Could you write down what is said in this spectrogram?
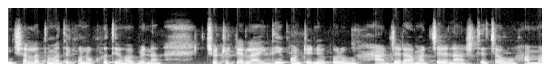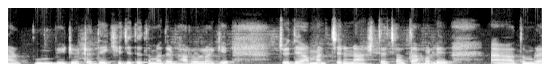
ইনশাল্লাহ তোমাদের কোনো ক্ষতি হবে না। ছোট্ট একটা লাইক দিয়ে কন্টিনিউ করো। আর যারা আমার চ্যানেলে আসতে চাও, আমার ভিডিওটা দেখে যদি তোমাদের ভালো লাগে, যদি আমার চ্যানেলে আসতে চাও, তাহলে তোমরা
